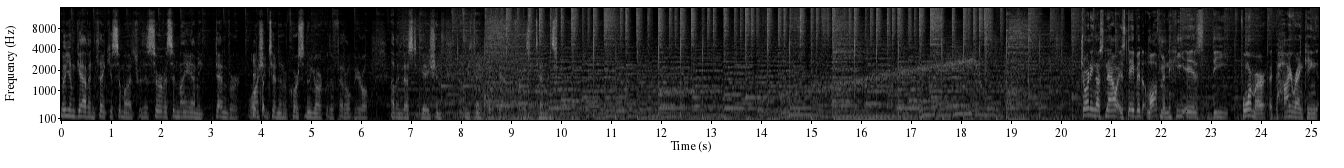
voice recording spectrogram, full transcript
William Gavin, thank you so much for his service in Miami, Denver, Washington, and of course New York with the Federal Bureau of Investigation. And we thank Bill Gavin for his attendance. Joining us now is David Laufman. He is the former uh, high ranking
